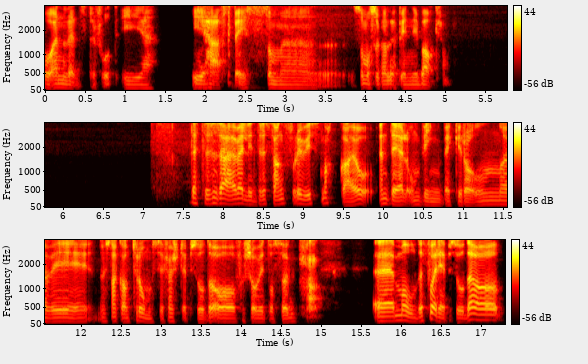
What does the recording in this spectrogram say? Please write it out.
og en venstrefot i, i half space som, som også kan løpe inn i bakrom. Dette syns jeg er veldig interessant, fordi vi snakka jo en del om wingback-rollen når vi, når vi snakka om Tromsø i første episode, og for så vidt også Molde forrige episode. og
